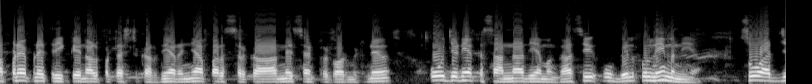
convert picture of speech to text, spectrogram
ਆਪਣੇ ਆਪਣੇ ਤਰੀਕੇ ਨਾਲ ਪ੍ਰੋਟੈਸਟ ਕਰਦੀਆਂ ਰਹੀਆਂ, ਪਰ ਸਰਕਾਰ ਨੇ, ਸੈਂਟਰ ਗਵਰਨਮੈਂਟ ਨੇ ਉਹ ਜਿਹੜੀਆਂ ਕਿਸਾਨਾਂ ਦੀਆਂ ਮੰਗਾਂ ਸੀ, ਉਹ ਬਿਲਕੁਲ ਨਹੀਂ ਮੰਨੀਆਂ। ਸੋ ਅੱਜ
